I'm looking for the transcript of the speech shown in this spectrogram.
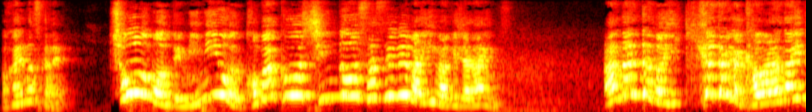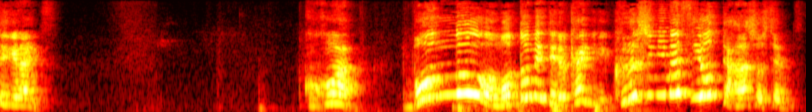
わかりますかね？聴聞って耳を鼓膜を振動させればいいわけじゃないんです。あなたの生き方が変わらないといけないんです。ここは煩悩を求めてる限り苦しみますよって話をしてるんです。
